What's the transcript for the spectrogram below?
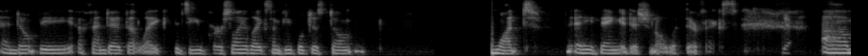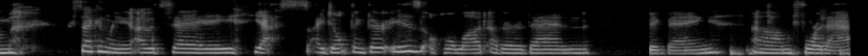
and don't be offended that like it's you personally. Like some people just don't want anything additional with their fics. Yeah. Um Secondly, I would say yes. I don't think there is a whole lot other than Big Bang um, for that,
